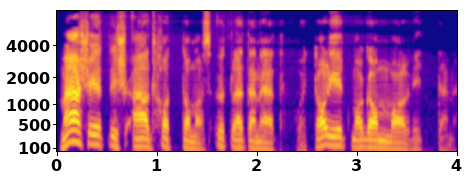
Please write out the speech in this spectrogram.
Másért is áldhattam az ötletemet, hogy talit magammal vittem.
